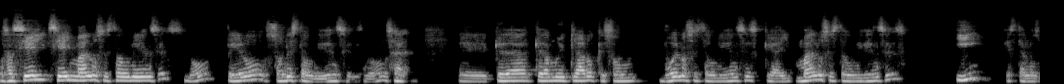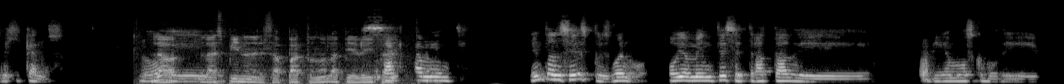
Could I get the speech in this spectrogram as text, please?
o sea, sí hay, sí hay malos estadounidenses, ¿no? Pero son estadounidenses, ¿no? O sea, eh, queda, queda muy claro que son buenos estadounidenses, que hay malos estadounidenses y están los mexicanos. ¿no? La, Eh, la espina en el zapato, ¿no? La piedrita. Exactamente. Entonces, pues bueno, obviamente se trata de, digamos, como de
